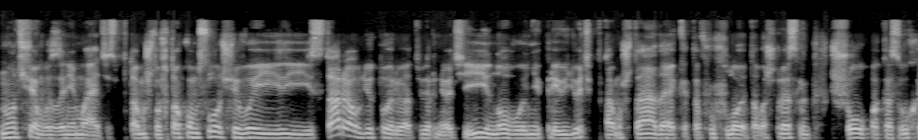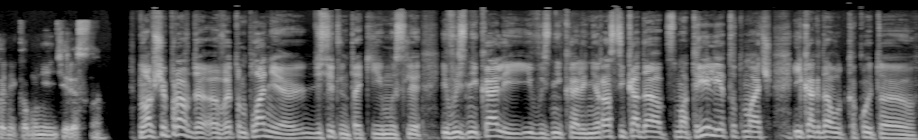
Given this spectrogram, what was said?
Ну, чем вы занимаетесь? Потому что в таком случае вы и, старую аудиторию отвернете, и новую не приведете, потому что, а, да, это фуфло, это ваш рестлинг, шоу, показуха никому не интересно. Ну, вообще, правда, в этом плане действительно такие мысли и возникали, и возникали не раз. И когда смотрели этот матч, и когда вот какой-то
